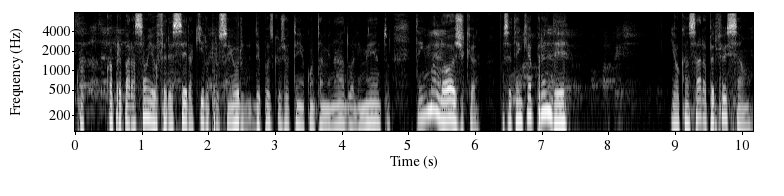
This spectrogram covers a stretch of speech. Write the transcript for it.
com a, com a preparação e oferecer aquilo para o Senhor depois que eu já tenha contaminado o alimento. Tem uma lógica. Você tem que aprender e alcançar a perfeição.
